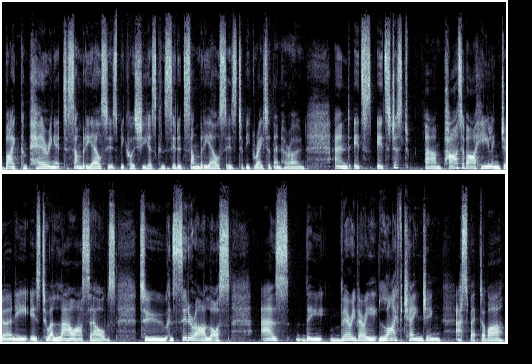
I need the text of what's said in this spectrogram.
by comparing it to somebody else's because she has considered somebody else's to be greater than her own. And it's it's just um, part of our healing journey is to allow ourselves to consider our loss as the very, very life changing aspect of our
